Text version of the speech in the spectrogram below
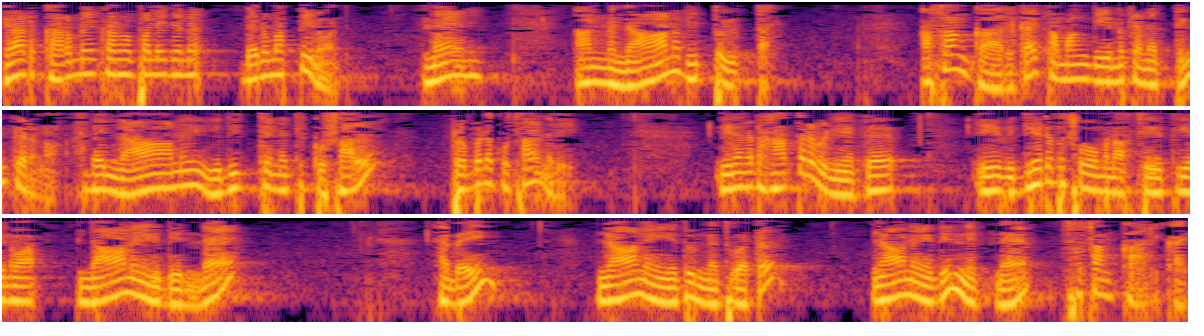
එයාට කර්මයේ කර්මඵලය ගැන දැනුමක් තියෙනවද? නෑනේ. අන්න ඥාන විප්‍රයුක්තයි. අසංකාරිකයි තමන්ගේම කැමැත්තෙන් කරනවා. හැබැයි ඥානෙ යුදිච්ච නැති කුසල් ප්‍රබල කුසල් නෙවෙයි. ඊළඟට හතරවෙනි එක ඒ විදිහටම සෝමනස්සේ තියෙනවා ඥානෙ දෙන්නේ හැබැයි ඥානෙ යෙදුන් නැතුවට ඥානෙ දෙන්නෙත් නෑ සසංකාරිකයි.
